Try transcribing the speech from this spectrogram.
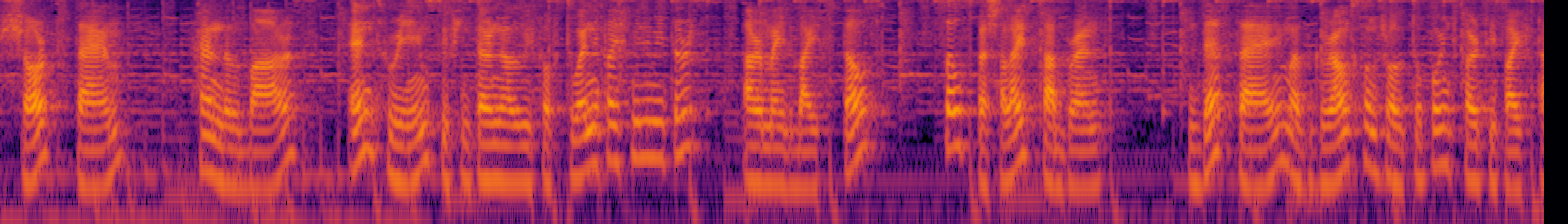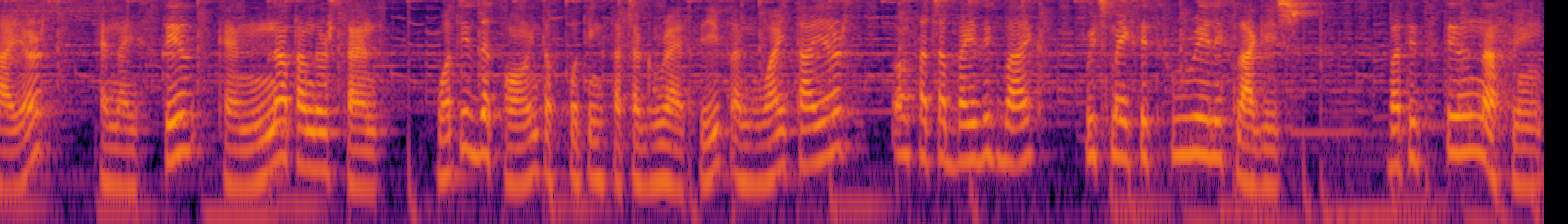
short stem, handlebars and rims with internal width of 25mm are made by Stout, so specialized sub-brand. The same as ground control 2.35 tires and I still cannot understand what is the point of putting such aggressive and wide tires on such a basic bike which makes it really sluggish. But it's still nothing,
